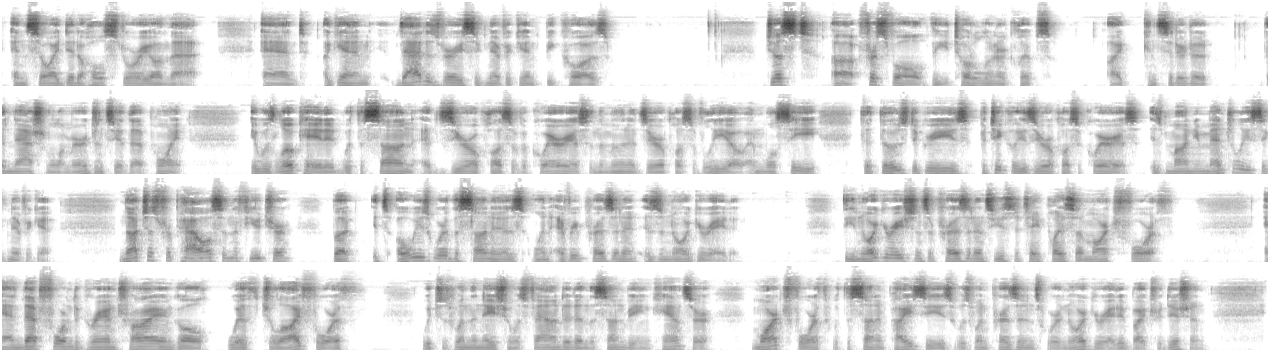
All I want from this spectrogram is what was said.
And so I did a whole story on that. And again, that is very significant because just, uh, first of all, the total lunar eclipse, I considered it the national emergency at that point. It was located with the sun at zero plus of Aquarius and the moon at zero plus of Leo. And we'll see that those degrees, particularly zero plus Aquarius, is monumentally significant, not just for Pallas in the future, but it's always where the sun is when every president is inaugurated. The inaugurations of presidents used to take place on March 4th, and that formed a grand triangle with July 4th, which is when the nation was founded, and the sun being Cancer. March 4th, with the sun in Pisces, was when presidents were inaugurated by tradition.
